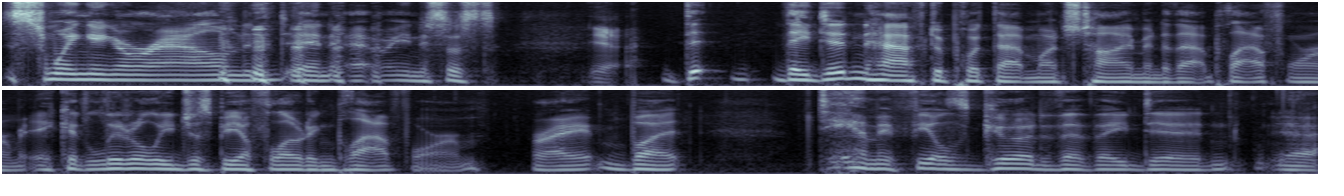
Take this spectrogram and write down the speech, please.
swinging around, and, and I mean, it's just Yeah. di- they didn't have to put that much time into that platform. It could literally just be a floating platform, right? But damn, it feels good that they did. Yeah.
